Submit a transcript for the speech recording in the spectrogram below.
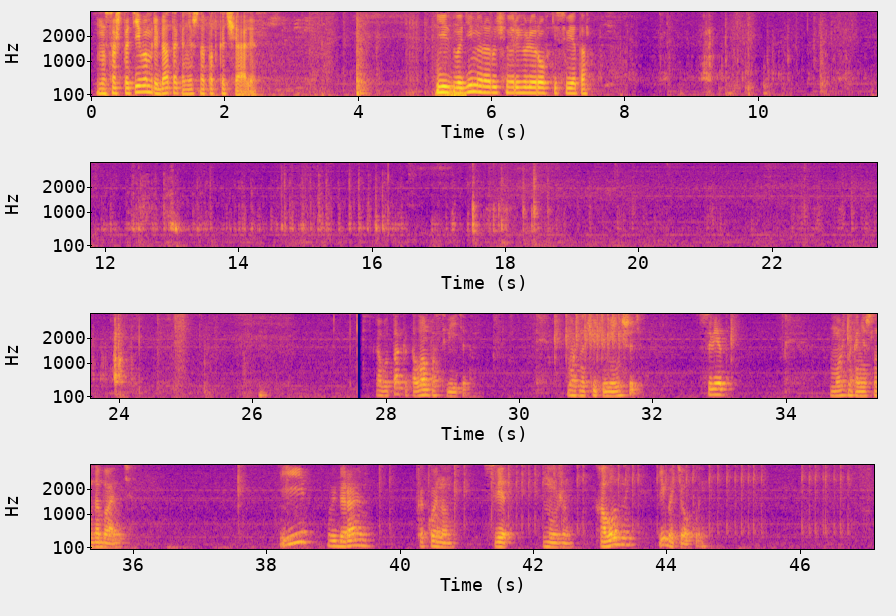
Но со штативом ребята, конечно, подкачали. Есть два диммера ручной регулировки света. А вот так эта лампа светит. Можно чуть уменьшить свет можно, конечно, добавить. И выбираем, какой нам свет нужен. Холодный, либо теплый.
